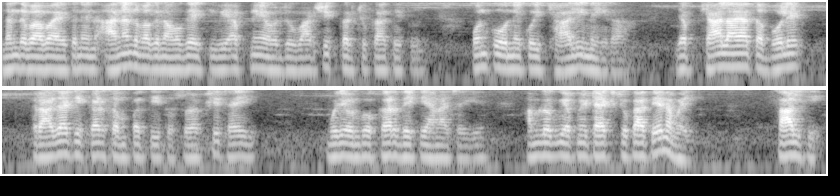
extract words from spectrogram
नंद बाबा इतने आनंद मग्न हो गए कि वे अपने और जो वार्षिक कर चुकाते थे, उनको उन्हें कोई ख्याल ही नहीं रहा। जब ख्याल आया तब बोले, राजा की कर संपत्ति तो सुरक्षित है ही। मुझे उनको कर दे के आना चाहिए। हम लोग भी अपने टैक्स चुकाते हैं ना भाई? साल की।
